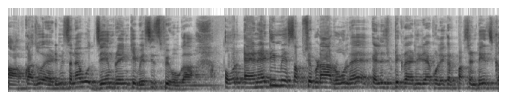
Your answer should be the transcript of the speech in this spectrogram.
आपका जो एडमिशन है, वो जेम रैंक के बेसिस पे होगा। और एनआईटी में सबसे बड़ा रोल है एलिजिबिलिटी क्राइटेरिया को लेकर परसेंटेज का।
